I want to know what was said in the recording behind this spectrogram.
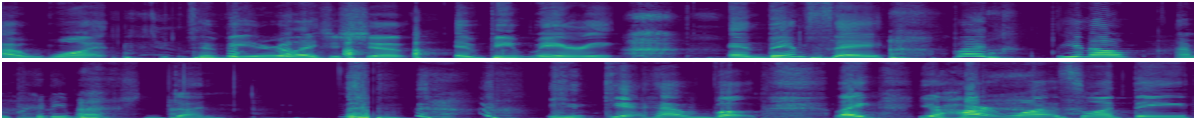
I want to be in a relationship and be married, and then say, but you know, I'm pretty much done. you can't have both. Like your heart wants one thing,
